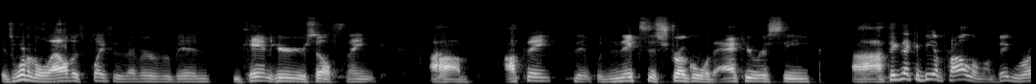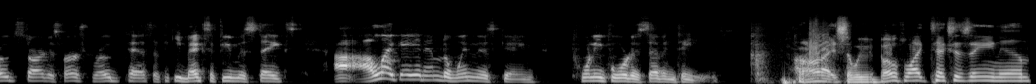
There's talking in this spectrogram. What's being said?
it's one of the loudest places I've ever been. You can't hear yourself think. Um, I think that with Nix's struggle with accuracy, uh, I think that could be a problem. A big road start, his first road test. I think he makes a few mistakes. I, I like A and M to win this game, twenty-four to seventeen. All right, so we both like Texas A&M.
